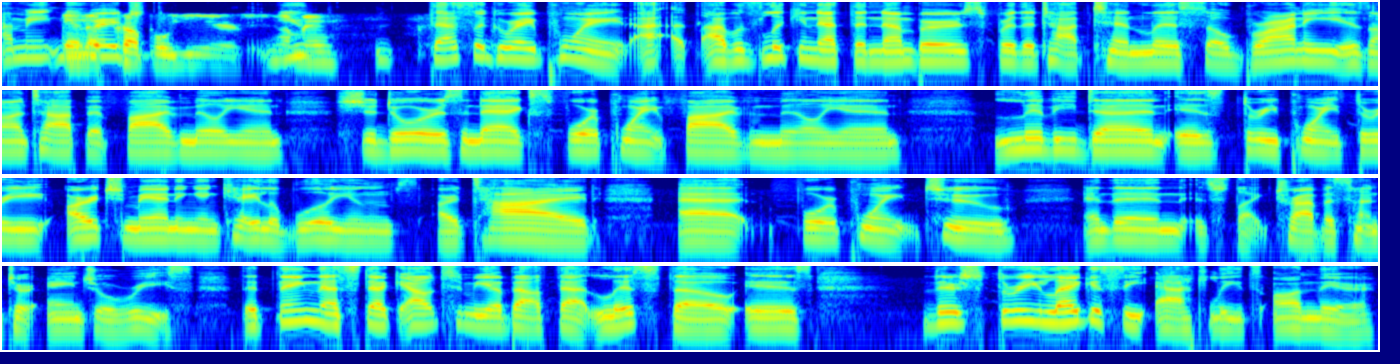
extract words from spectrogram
I mean, in a couple years. You, you I mean? That's a great point. I, I was looking at the numbers for the top 10 list. So Bronny is on top at 5 million. Shedeur's next, 4.5 million. Livvy Dunne is 3.3. Arch Manning and Caleb Williams are tied at 4.2 and then it's like Travis Hunter, Angel Reese. The thing that stuck out to me about that list, though, is there's three legacy athletes on there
